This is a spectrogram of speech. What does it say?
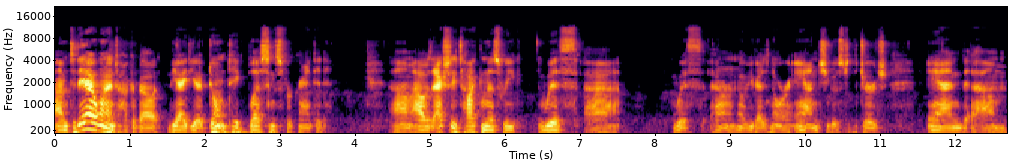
Um, today, I want to talk about the idea of don't take blessings for granted. Um, I was actually talking this week with uh, with I don't know if you guys know her, Anne. She goes to the church, and um,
